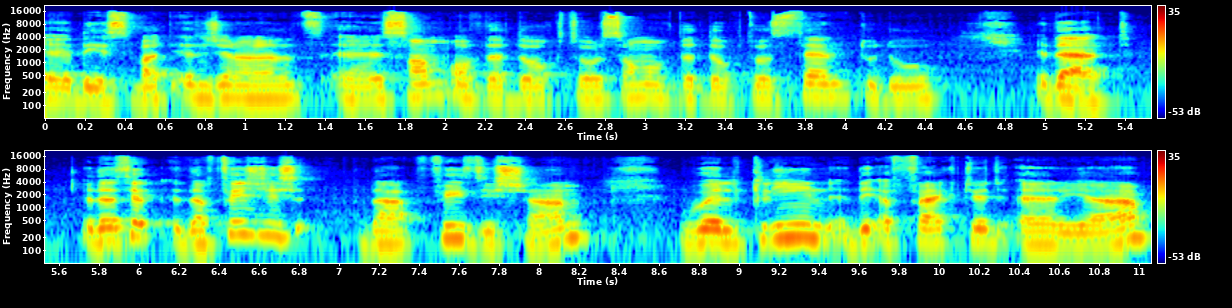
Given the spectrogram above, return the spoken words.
uh, this, but in general, uh, some of the doctors, some of the doctors tend to do that. The, the, physi the physician will clean the affected area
